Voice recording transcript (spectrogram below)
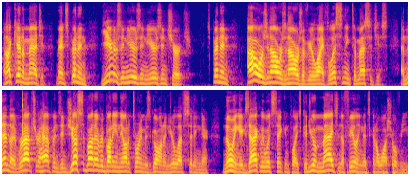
And I can't imagine, man, spending years and years and years in church, spending hours and hours and hours of your life listening to messages, and then the rapture happens, and just about everybody in the auditorium is gone, and you're left sitting there knowing exactly what's taking place. Could you imagine the feeling that's going to wash over you?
